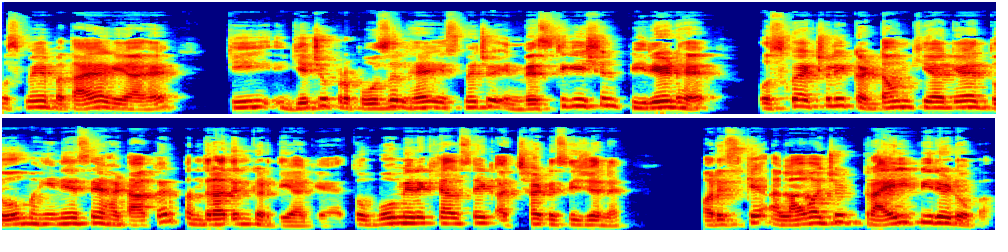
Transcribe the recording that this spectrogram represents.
उसमें बताया गया है कि ये जो प्रपोजल है, इसमें जो इन्वेस्टिगेशन पीरियड है, उसको एक्चुअली कट डाउन किया गया है, दो महीने से हटाकर पंद्रह दिन कर दिया गया है। तो वो मेरे ख्याल से एक अच्छा डिसीज़न है। और इसके अलावा जो ट्रायल पीरियड होगा,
